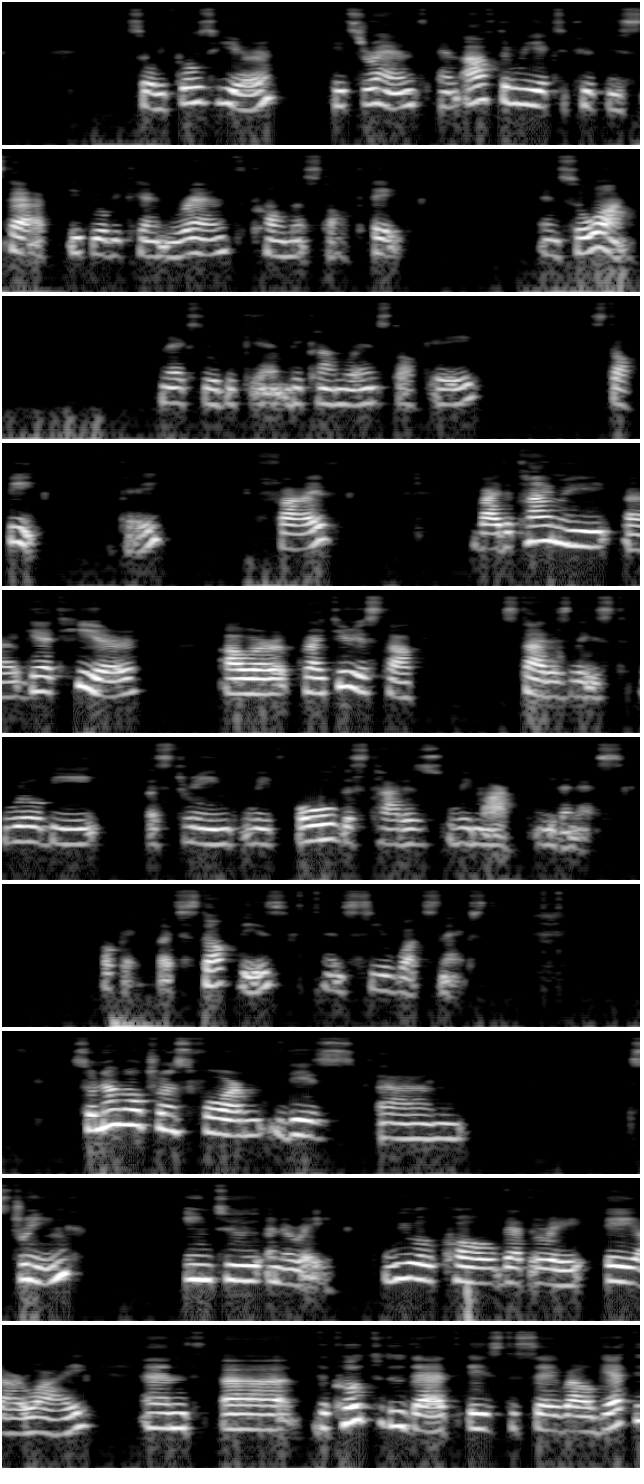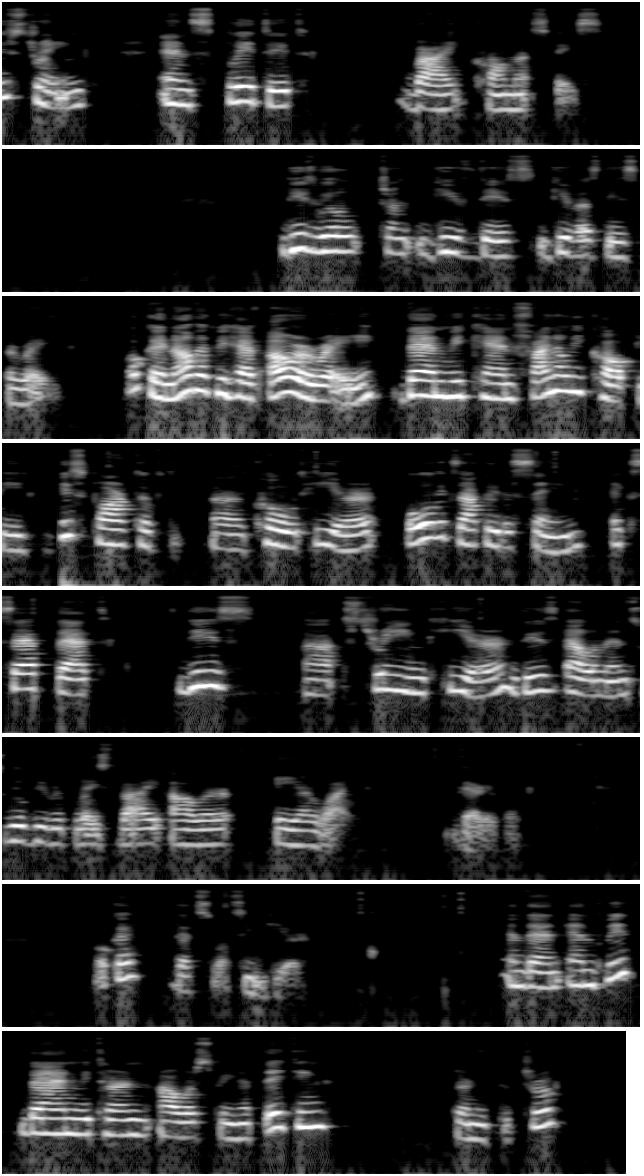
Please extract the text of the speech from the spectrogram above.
So it goes here, it's rent, and after we execute this step, it will become rent, comma, stock A. And so on. Next will become, become rent, stock A, stock B. Okay. 5 by the time we uh, get here, our criteria stock status list will be a string with all the status we marked with an S. Okay, let's stop this and see what's next. So now I'll transform this um, string into an array. We will call that array ARY and uh, the code to do that is to say, well, get this string and split it by comma space. This will give this give us this array. Okay, now that we have our array, then we can finally copy this part of the uh, code here, all exactly the same, except that this uh, string here, these elements will be replaced by our ARY variable. Okay, that's what's in here. And then end with, then we turn our screen updating, turn it to true,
